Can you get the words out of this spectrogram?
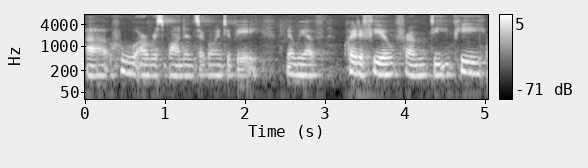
uh, who our respondents are going to be. I know we have quite a few from DEP,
